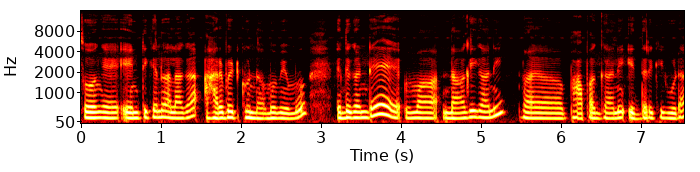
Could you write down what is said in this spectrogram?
సో ఇంకా ఎంటికలు అలాగా ఆరబెట్టుకున్నాము మేము. ఎందుకంటే మా నాకి కానీ మా పాపకి కానీ ఇద్దరికి కూడా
